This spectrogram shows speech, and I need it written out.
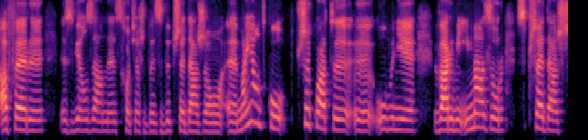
afery związane z chociażby z wyprzedażą majątku. Przykład u mnie w Armii i Mazur, sprzedaż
